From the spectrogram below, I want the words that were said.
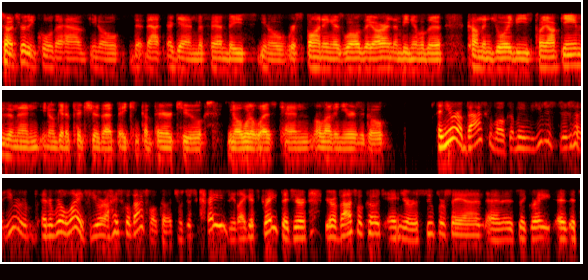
so it's really cool to have you know that, that again the fan base you know responding as well as they are and then being able to come enjoy these playoff games and then you know get a picture that they can compare to you know what it was 10 11 years ago and you're a basketball. I mean, you just you're in real life. You're a high school basketball coach, which is crazy. Like it's great that you're you're a basketball coach and you're a super fan, and it's a great. It's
